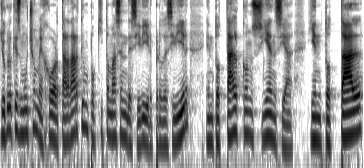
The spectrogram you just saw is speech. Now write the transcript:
yo creo que es mucho mejor tardarte un poquito más en decidir, pero decidir en total conciencia y en total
